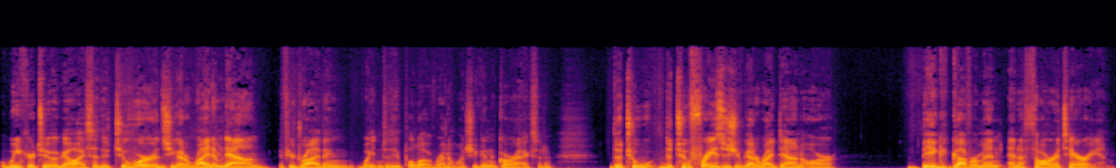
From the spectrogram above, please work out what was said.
a week or two ago. I said there are two words you got to write them down if you're driving. Wait until you pull over. I don't want you to get in a car accident. The two the two phrases you've got to write down are big government and authoritarian.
